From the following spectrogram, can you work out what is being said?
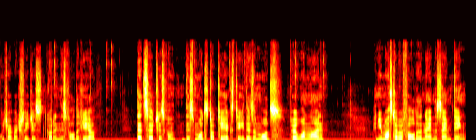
which I've actually just got in this folder here that searches for this mods.txt. There's a mods per one line and you must have a folder to name the same thing.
